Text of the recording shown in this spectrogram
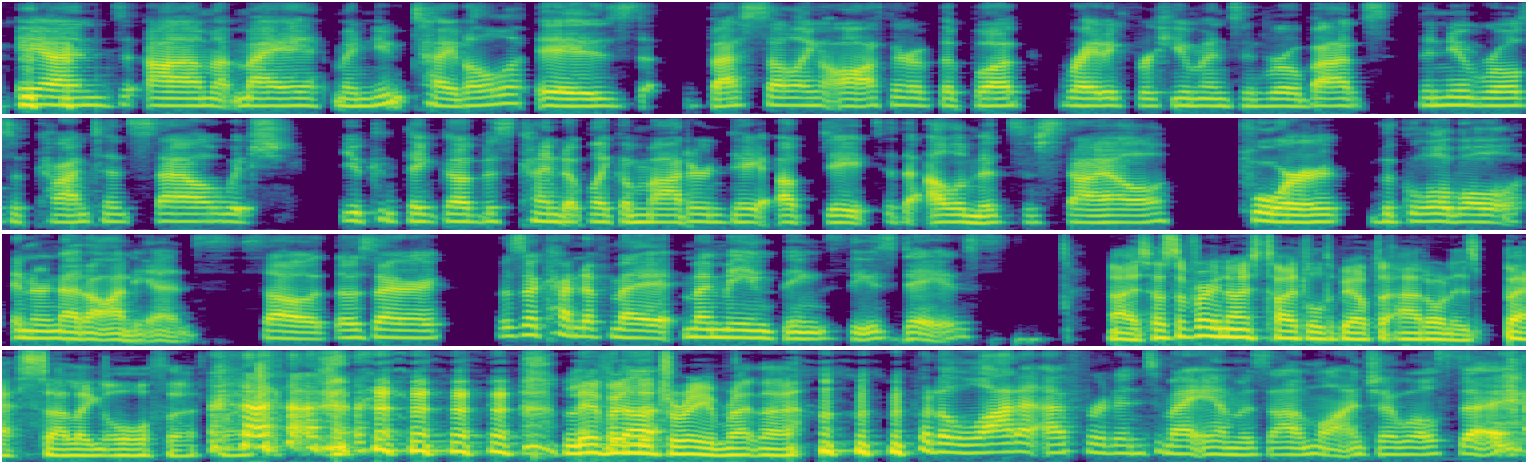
And um, my my new title is best-selling author of the book Writing for Humans and Robots: The New Rules of Content Style, which you can think of as kind of like a modern day update to the elements of style for the global internet audience. So those are those are kind of my my main things these days. Nice. That's a very nice title to be able to add on is best selling author. Like, living the dream right there. put a lot of effort into my Amazon launch, I will say.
